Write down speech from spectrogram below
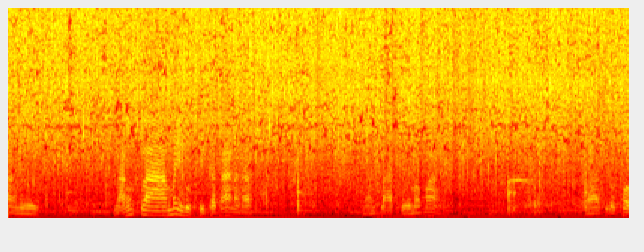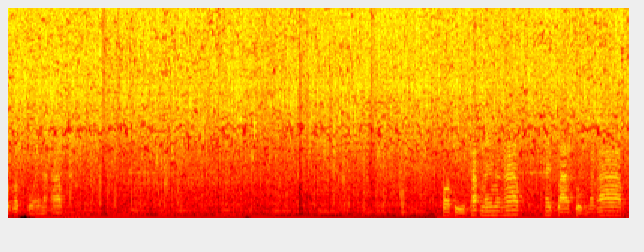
มากๆเลย หนังปลาไม่หลุดติดกระทะนะครับ หนังปลาสวยมากๆ ปลาที่เราทอดก็สวยนะครับพอตีพักหนึ่งนะครับ ให้ปลาสุกนะครับ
